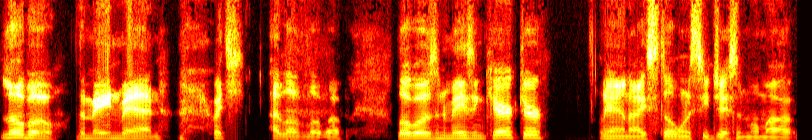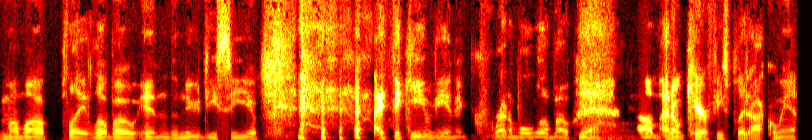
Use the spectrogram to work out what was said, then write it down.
Lobo the main man which i love lobo. Lobo is an amazing character and I still want to see Jason Momoa, Momoa play Lobo in the new DCU. I think he would be an incredible Lobo. Yeah. Um, I don't care if he's played Aquaman;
